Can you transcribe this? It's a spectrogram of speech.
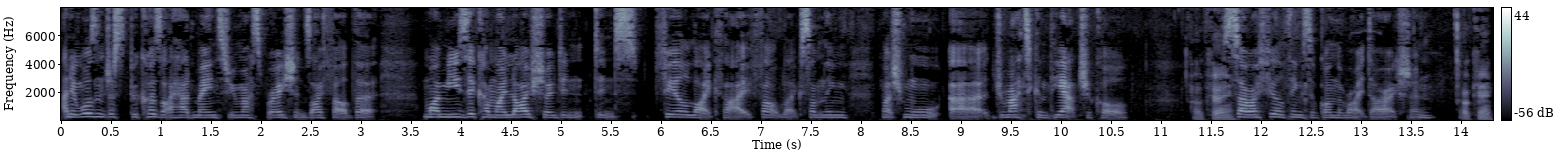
And it wasn't just because I had mainstream aspirations. I felt that my music and my live show didn't didn't feel like that. It felt like something much more uh, dramatic and theatrical. Okay. So I feel things have gone the right direction. Okay.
